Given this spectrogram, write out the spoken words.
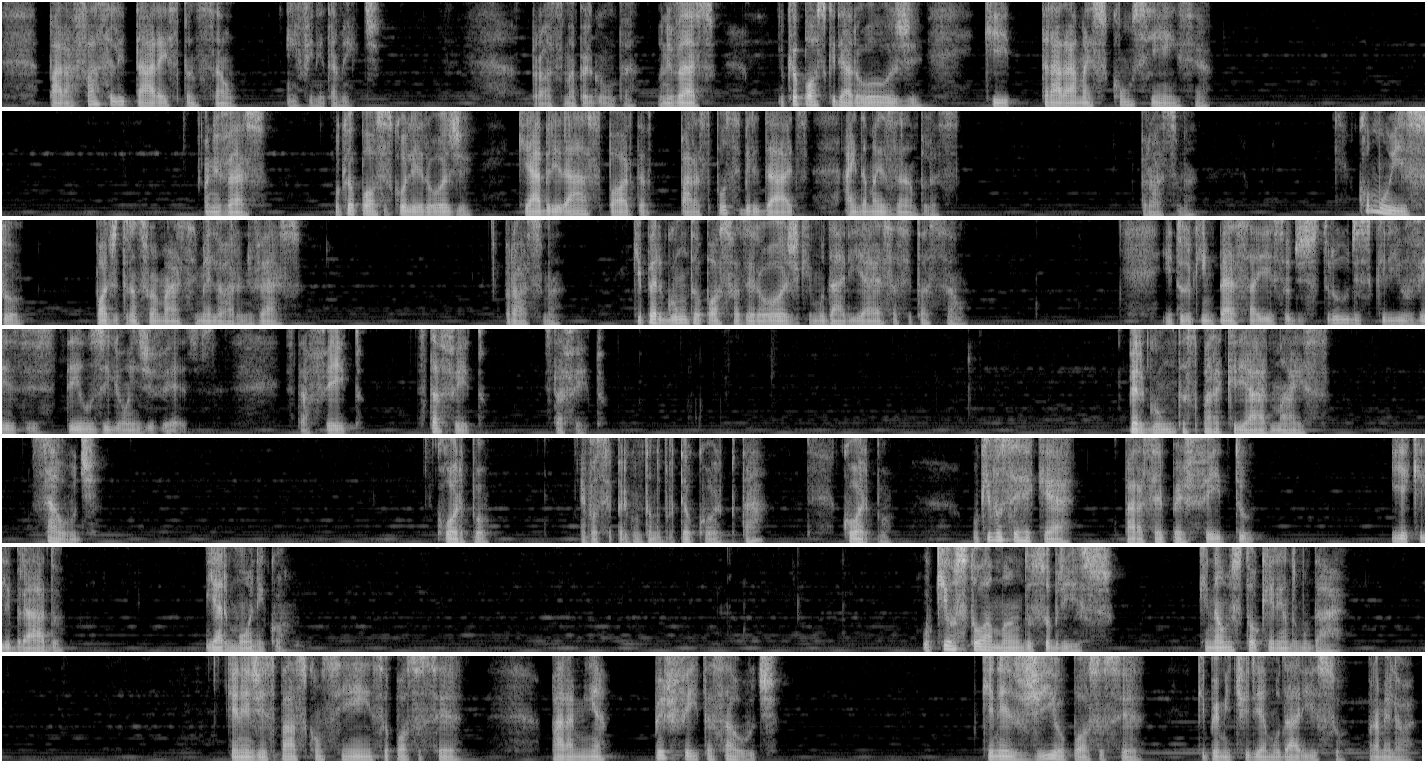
para facilitar a expansão infinitamente? Próxima pergunta. Universo, o que eu posso criar hoje que trará mais consciência? Universo, o que eu posso escolher hoje que abrirá as portas para as possibilidades ainda mais amplas. Próxima. Como isso pode transformar-se melhor universo? Próxima. Que pergunta eu posso fazer hoje que mudaria essa situação? E tudo que impeça isso eu destruo, descrio vezes Deus zilhões de vezes. Está feito Está feito, está feito. Perguntas para criar mais saúde. Corpo. É você perguntando para o teu corpo, tá? Corpo. O que você requer para ser perfeito e equilibrado e harmônico? O que eu estou amando sobre isso, que não estou querendo mudar? Que energia, espaço, consciência eu posso ser para a minha perfeita saúde? Que energia eu posso ser que permitiria mudar isso para melhor?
